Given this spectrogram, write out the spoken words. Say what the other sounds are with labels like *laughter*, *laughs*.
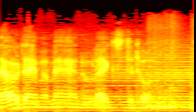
out, I'm a man who likes to talk.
